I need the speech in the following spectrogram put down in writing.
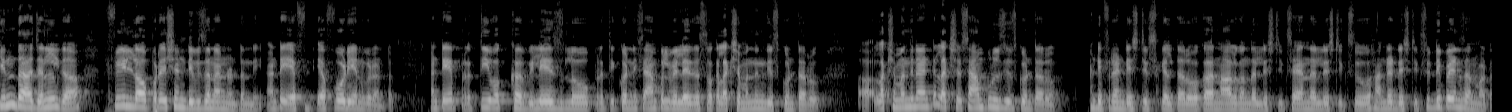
కింద జనరల్గా ఫీల్డ్ ఆపరేషన్ డివిజన్ అని ఉంటుంది. అంటే ఎఫ్ ఎఫ్ఓడి అని కూడా అంటారు. అంటే ప్రతి ఒక్క విలేజ్లో ప్రతి కొన్ని శాంపుల్ విలేజెస్ ఒక లక్ష మందిని తీసుకుంటారు. లక్ష మందిని అంటే లక్ష శాంపుల్స్ తీసుకుంటారు. డిఫరెంట్ డిస్ట్రిక్ట్స్కి వెళ్తారు. ఒక నాలుగు వందల డిస్ట్రిక్ట్స్ ఐదు వందల డిస్ట్రిక్ట్స్ హండ్రెడ్ డిస్ట్రిక్ట్స్ డిపెండ్స్ అనమాట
